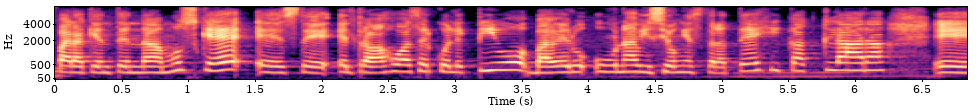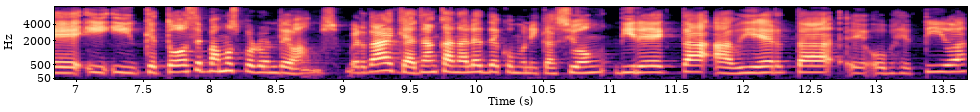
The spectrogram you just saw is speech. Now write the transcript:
para que entendamos que este, el trabajo va a ser colectivo, va a haber una visión estratégica clara eh, y, que todos sepamos por dónde vamos, ¿verdad? Que hayan canales de comunicación directa, abierta, eh, objetiva,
